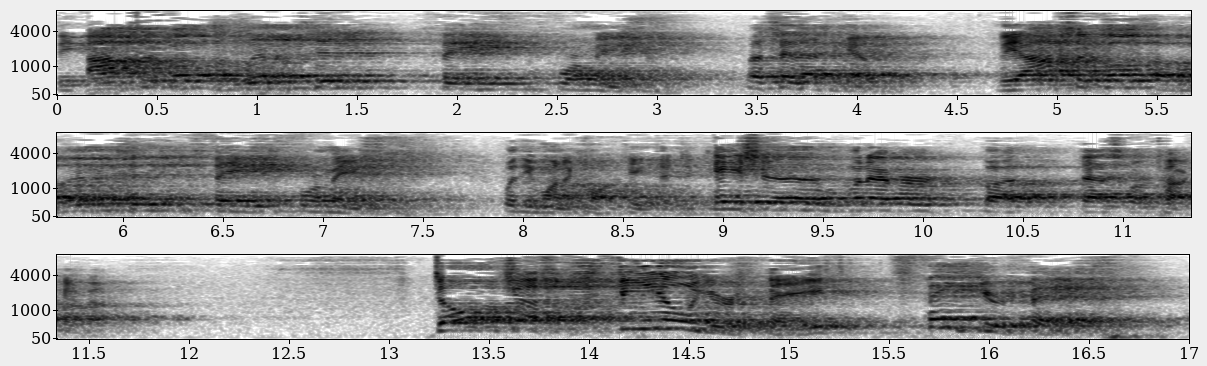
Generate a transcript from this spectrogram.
The obstacle of limited faith formation. Let's say that together. The obstacle of limited faith formation. Whether you want to call it faith education, whatever, but that's what we're talking about. Don't just feel your faith, think your faith.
